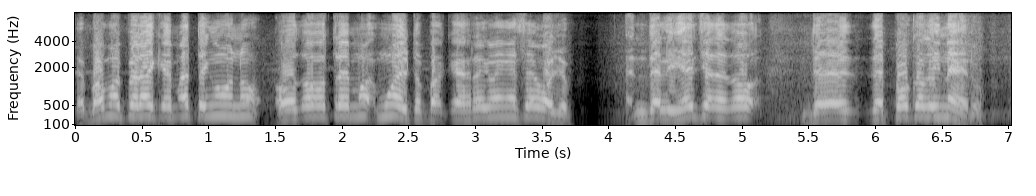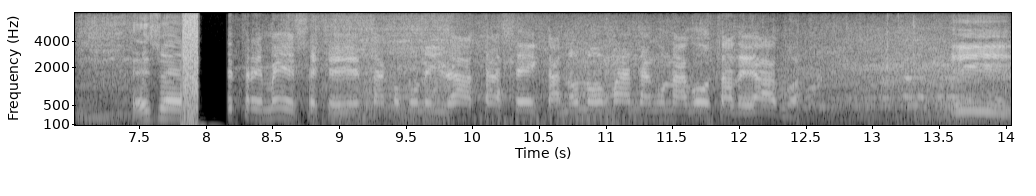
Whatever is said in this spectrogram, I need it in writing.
Eh, vamos a esperar que maten uno o dos o tres muertos para que arreglen ese hoyo. Diligencia de, de, poco dinero. Eso Hace tres meses que esta comunidad está seca, no nos mandan una gota de agua. Y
